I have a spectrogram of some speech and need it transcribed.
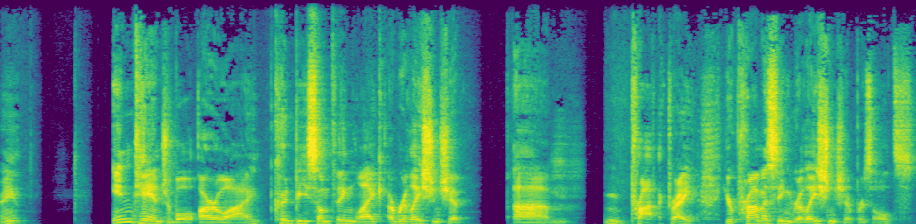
right? Intangible ROI could be something like a relationship um, product, right? You're promising relationship results,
